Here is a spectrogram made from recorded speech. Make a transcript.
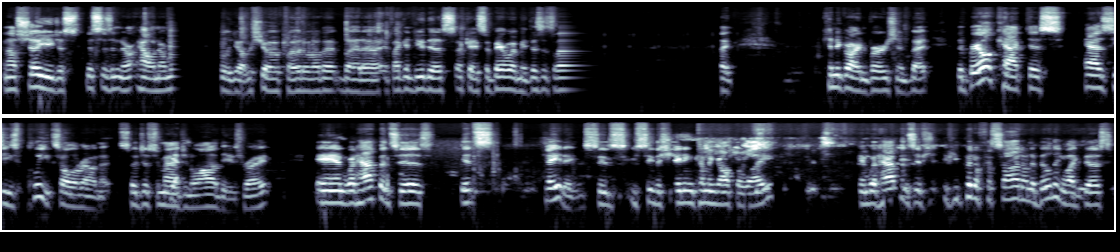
and I'll show you. Just this isn't how I normally do. I would show a photo of it, but uh, if I can do this, okay. So bear with me. This is like, like kindergarten version, but the barrel cactus has these pleats all around it. So just imagine yeah. a lot of these, right? And what happens is it's shading. So you see the shading coming off the light. And what happens if you, if you put a facade on a building like this,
